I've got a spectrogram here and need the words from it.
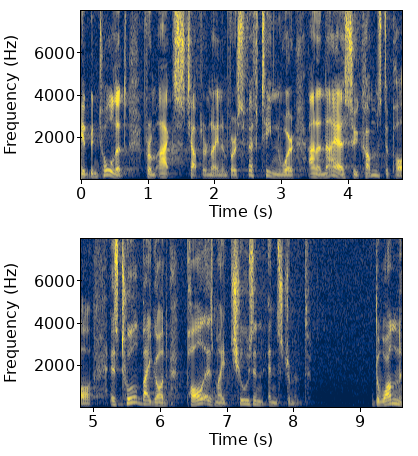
He had been told it from Acts chapter 9 and verse 15, where Ananias, who comes to Paul, is told by God, Paul is my chosen instrument, the one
